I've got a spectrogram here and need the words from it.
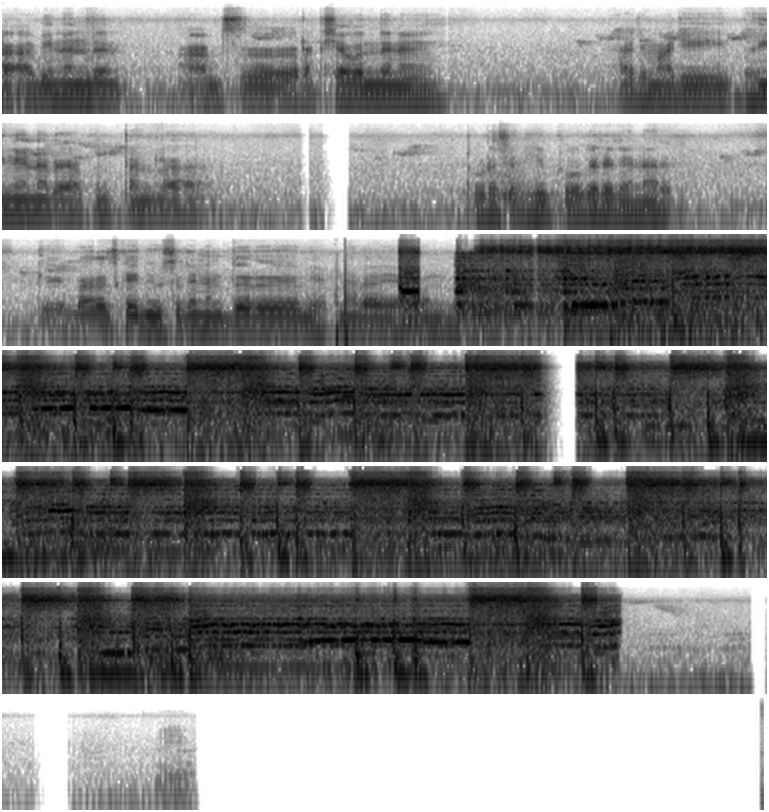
अभिनंदन. आज रक्षाबंधन आहे. आज माझी बहीण येणार आहे. आपण त्यांना थोडंसं गिफ्ट वगैरे देणार आहे. बरंच काही दिवसाच्या नंतर भेटणार आहे आपण.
